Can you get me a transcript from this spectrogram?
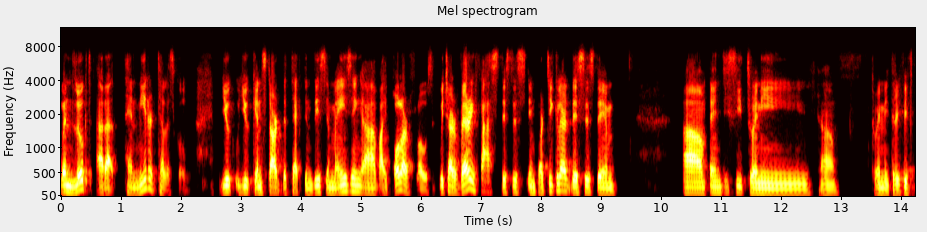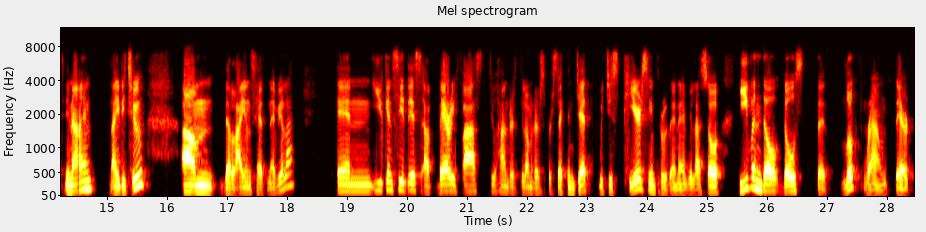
when looked at a 10 meter telescope, you, you can start detecting these amazing uh, bipolar flows, which are very fast. This is in particular, this is the um, NGC 20, uh, 2359, 92, um, the Lion's Head Nebula. And you can see this a very fast 200 kilometers per second jet, which is piercing through the nebula. So even though those that looked round, they're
